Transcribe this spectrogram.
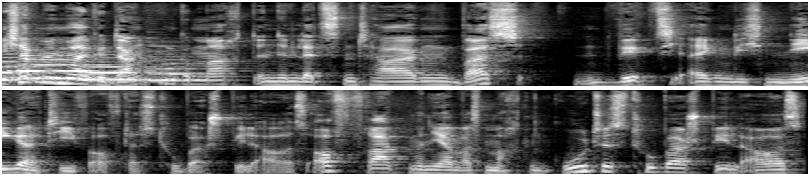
Ich habe mir mal Gedanken gemacht in den letzten Tagen, was wirkt sich eigentlich negativ auf das Tuba-Spiel aus? Oft fragt man ja, was macht ein gutes Tuba-Spiel aus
